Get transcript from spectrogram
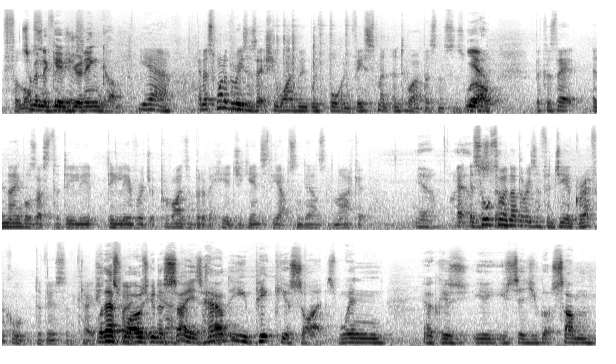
philosophy. Something that gives is- you an income. Yeah, and it's one of the reasons actually why we, we've brought investment into our business as well, Yeah. Because that enables us to dele- deleverage. It provides a bit of a hedge against the ups and downs of the market. Yeah. It's also another reason for geographical diversification. Well, that's So, what I was going to yeah. say. Is how do you pick your sites when? Because you, you said you've got some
